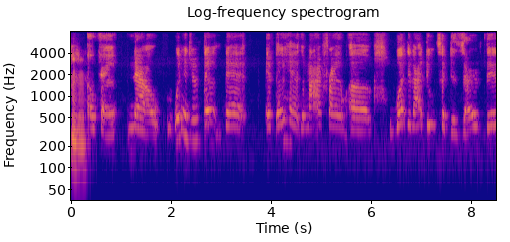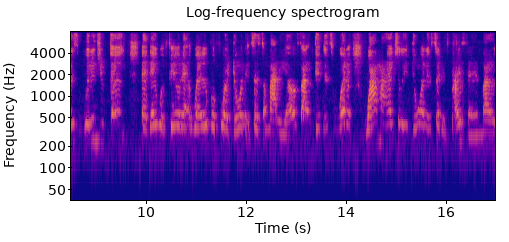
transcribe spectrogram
Mm-hmm. Okay, now wouldn't you think that if they had the mind frame of what did I do to deserve this, wouldn't you think that they would feel that way before doing it to somebody else? Like, did this what? Why am I actually doing this to this person? Like,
